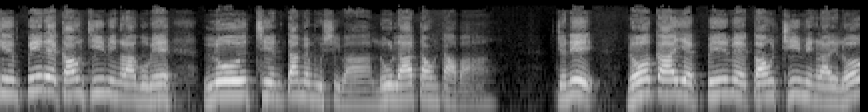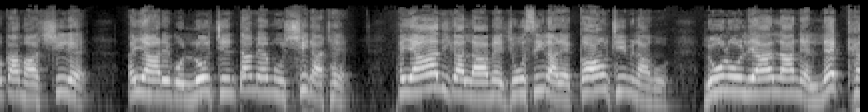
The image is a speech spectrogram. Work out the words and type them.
ခင်ပေးတဲ့ကောင်းချီးမင်္ဂလာကိုပဲလိုချင်တတ်မြတ်မှုရှိပါလိုလားတောင်းတပါယနေ့လောကရဲ့ပေးမဲ့ကောင်းချီးမင်္ဂလာတွေလောကမှာရှိတဲ့အရာတွေကိုလိုချင်တတ်မြတ်မှုရှိတာထက်ဖျားဒီကလာမဲ့ယိုစီးလာတဲ့ကောင်းချီးမင်္ဂလာကိုလိုလိုလျားလားနဲ့လက်ခံ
